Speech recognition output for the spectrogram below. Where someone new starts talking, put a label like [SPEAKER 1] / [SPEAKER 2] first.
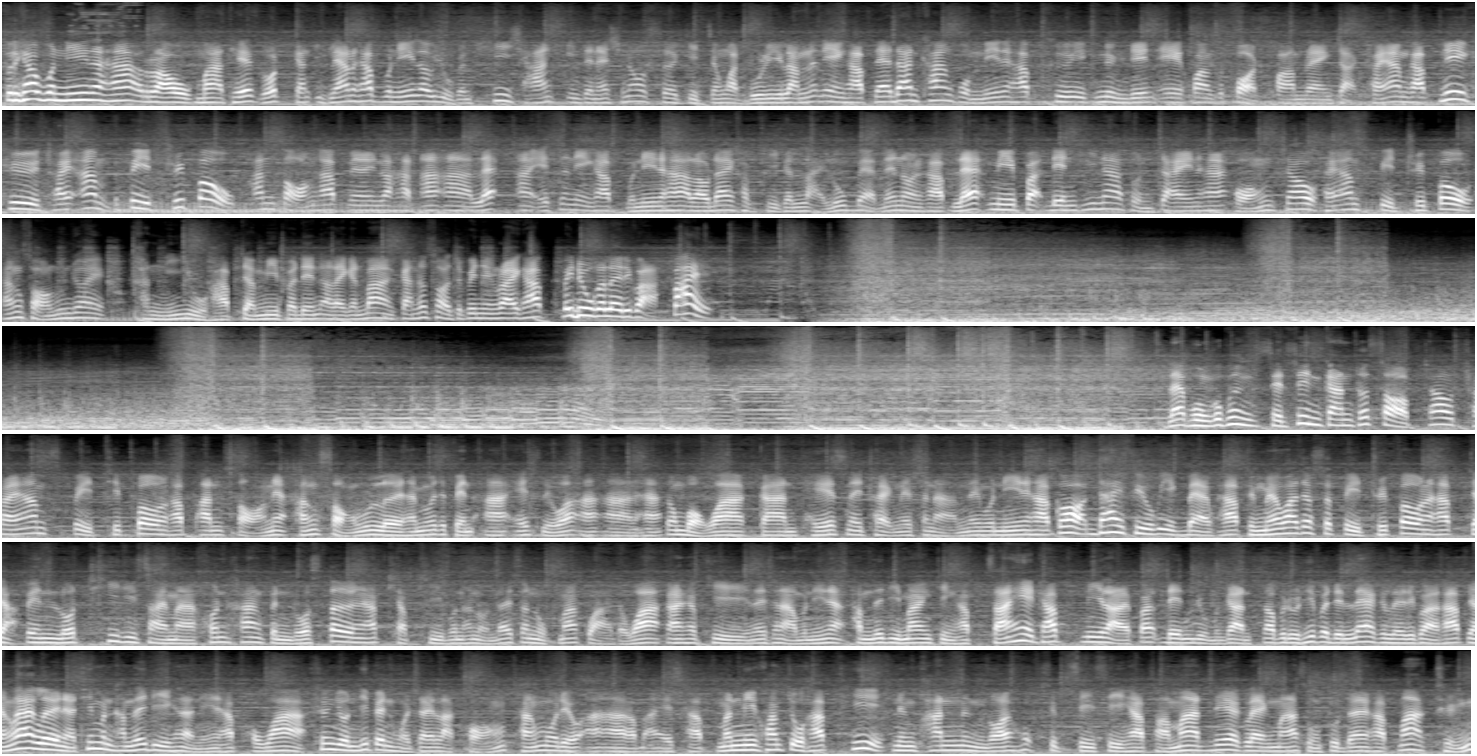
[SPEAKER 1] สวัสดีครับวันนี้นะฮะเรามาเทสรถกันอีกแล้วนะครับ วันนี้เราอยู่กันที่ช้าง International Circuit จังหวัดบุรีรัมย์นั่นเองครับ และด้านข้างผมนี้นะครับ คืออีกหนึ่ง DNA ความสปอร์ตความแรงจาก Triumph ครับ นี่คือ Triumph Speed Triple 1,200ครับ ในรหัส RR และ RS นั่นเองครับ วันนี้นะฮะเราได้ขับขี่กันหลายรูปแบบแน่นอนครับ และมีประเด็นที่น่าสนใจนะฮะของเจ้า Triumph Speed Triple ทั้ง 2 รุ่นย่อยคันนี้อยู่ครับจะมีประเด็นอะไรกันบ้าง การทดสอบจะเป็นอย่างไรครับไปดูกันเลยดีกว่าไป และผมก็เพิ่งเสร็จสิ้นการทดสอบเจ้า Triumph Speed Triple นะครับพันสเนี่ยทั้ง 2 รุ่นเลยนะไม่ว่าจะเป็น RS หรือว่า RR นะฮะต้องบอกว่าการเทสในแทร็กในสนามในวันนี้นะครับ ก็ได้ฟิลอีกแบบครับ ถึงแม้ว่าเจ้า Speed Triple นะครับ จะเป็นรถที่ดีไซน์มาค่อนข้างเป็นโรสเตอร์นะครับ ขับขี่บนถนนได้สนุกมากกว่า แต่ว่าการขับขี่ในสนามวันนี้เนี่ยทำได้ดีมากจริงครับสาเหตุครับมีหลายประเด็นอยู่เหมือนกัน เราไปดูที่ประเด็นแรกกันเลยดีกว่าครับอย่างแรกเลยเนี่ยที่มันทำได้ดีขนาดนี้นะครับเพราะว่าเครื่องยนต์ที่เป็นหัวใจหลักของทั้งโมเดล RR กับ RS ครับมันมีความจุครับที่ 1,160 ซีซีครับ สามารถเรียกแรงม้าสูงสุดได้ครับ มากถึง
